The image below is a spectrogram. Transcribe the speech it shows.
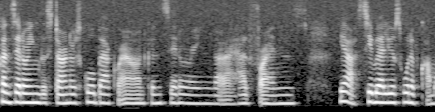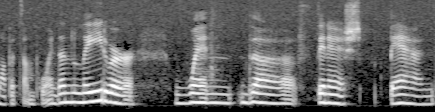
considering the Steiner School background, considering that I had friends yeah, Sibelius would have come up at some point. Then later, when the Finnish bands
